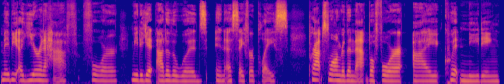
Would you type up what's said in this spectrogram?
maybe a year and a half for me to get out of the woods in a safer place, perhaps longer than that before I quit needing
